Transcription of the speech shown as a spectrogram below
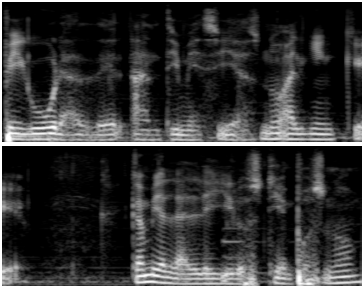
figura del antimesías, ¿no? Alguien que cambia la ley y los tiempos, ¿no?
